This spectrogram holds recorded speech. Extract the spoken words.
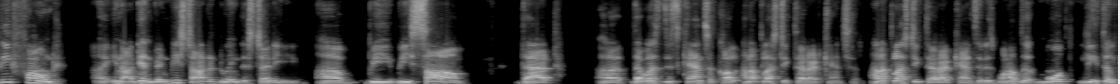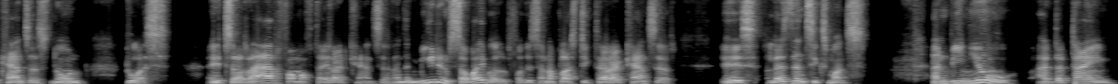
we found, uh, you know, again, when we started doing the study, uh, we we saw that uh, there was this cancer called anaplastic thyroid cancer. Anaplastic thyroid cancer is one of the most lethal cancers known to us. It's a rare form of thyroid cancer, and the median survival for this anaplastic thyroid cancer is less than six months. And we knew at the time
